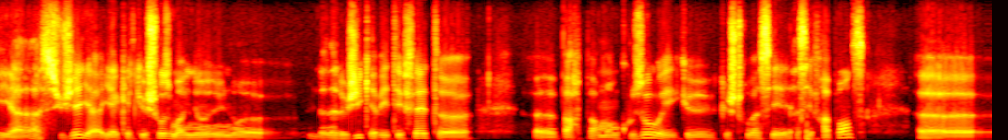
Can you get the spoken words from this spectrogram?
et à, ce sujet, il y, a, quelque chose, moi, une, analogie qui avait été faite euh, euh, par, par Mancuso et que, je trouve assez, assez frappante. Euh,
